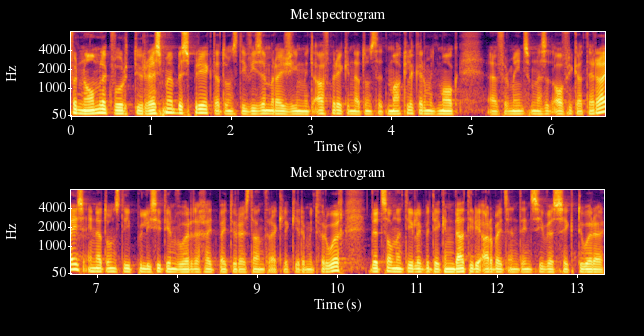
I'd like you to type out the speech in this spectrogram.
vernaamlik word toerisme bespreek dat ons die visumregime moet afbreek en dat ons dit makliker moet maak uh, vir mense om na Suid-Afrika te reis en dat ons die polisie teenwoordigheid by toeriste aantreklikhede moet verhoog. Dit sal natuurlik beteken dat hierdie arbeidsintensiewe sektore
